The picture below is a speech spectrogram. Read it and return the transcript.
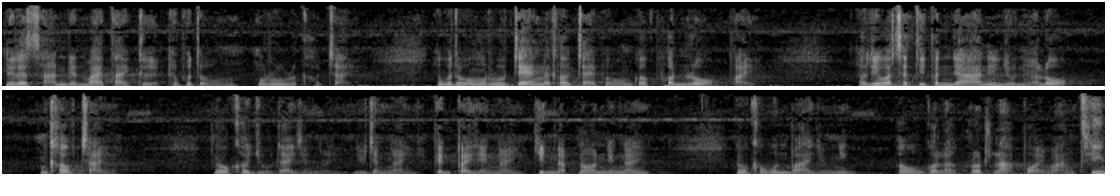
เดรัจฉานเวียนว่ายตายเกิด พระพุทธองค์รู้และเข้าใจ พระพุทธองค์รู้แจ้งและเข้าใจ พระองค์ก็พ้นโลกไปเราเรียกว่าสติปัญญานี่อยู่เหนือโลก มันเข้าใจ โลกเขาอยู่ได้ยังไง อยู่ยังไง เป็นไปยังไง กินหลับนอนยังไง โลกเขาวุ่นวายอยู่นี่พระองค์ก็ละลดละปล่อยวางทิ้ง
